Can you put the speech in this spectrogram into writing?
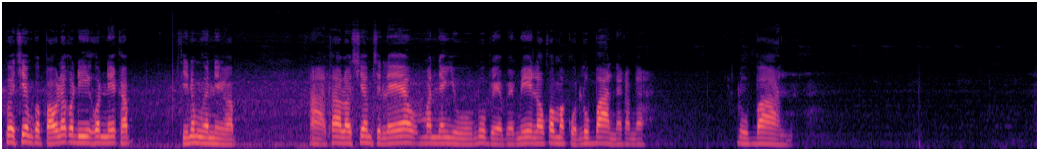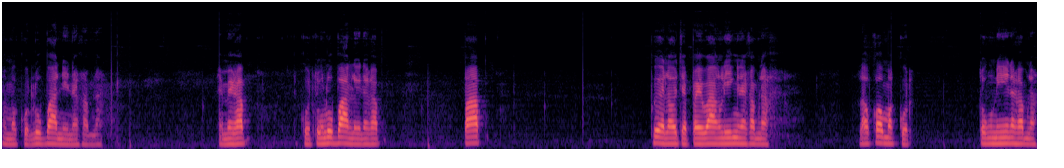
เพื่อเชื่อมกระเป๋าแล้วก็ดีคนนี้ครับสีน้ำเงินนี่ครับอ่าถ้าเราเชื่อมเสร็จแล้วมันยังอยู่รูปแบบแบบนี้เราก็มากดรูปบ้านนะครับนะ รูปบ้านเรามากดรูปบ้านนี่นะครับนะ ห็นไหมครับ กดตรงรูปบ้านเลยนะครับปั๊บเพื่อเราจะไปวางลิงก์นะครับนะเราก็มากดตรงนี้นะครับนะ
